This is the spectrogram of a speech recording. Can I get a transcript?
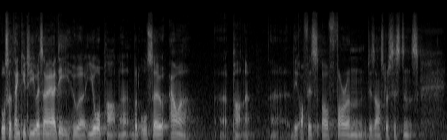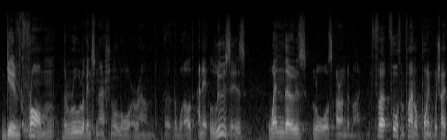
also, thank you to USAID, who are your partner, but also our uh, partner. Uh, the Office of Foreign Disaster Assistance gives from the rule of international law around uh, the world, and it loses when those laws are undermined. fourth and final point, which I,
